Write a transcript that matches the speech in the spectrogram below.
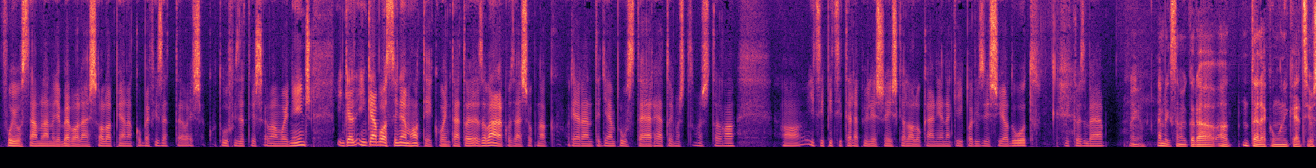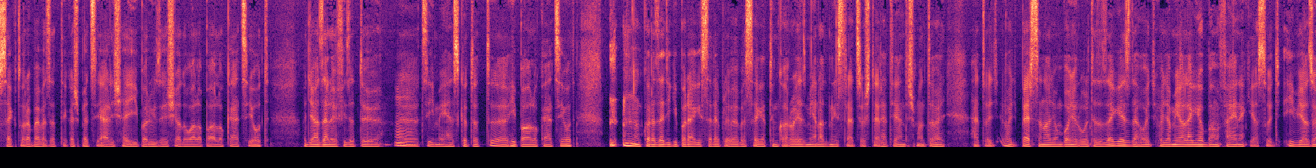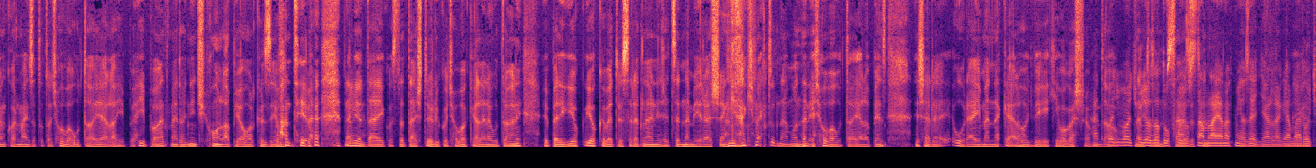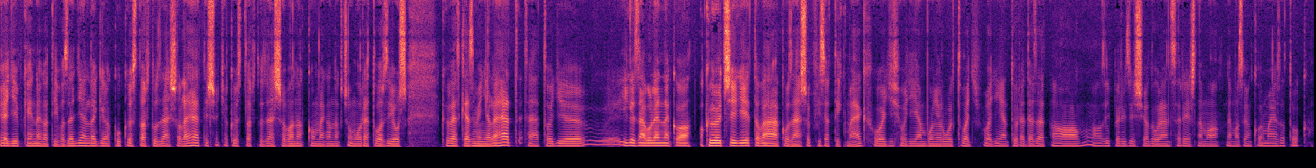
folyószámlán, hogy a bevallás alapján akkor befizette, vagy akkor túlfizetése van, vagy nincs. Inkább, inkább az, hogy nem hatékony, tehát ez a vállalkozásoknak jelent egy ilyen plusz terhet, hogy most, most a, a icipici településre is kell allokálni ennek iparüzési adót, miközben igen. Emlékszem, amikor a, a telekommunikációs szektorra bevezették a speciális helyi iparűzési adóalapallokációt, ugye az előfizető uh-huh. címéhez kötött HIPA allokációt, akkor az egyik iparági szereplővel beszélgettünk arról, hogy ez milyen adminisztrációs terhet jelent, és mondta, hogy hát, hogy, hogy persze nagyon bonyolult ez az egész, de hogy, hogy ami a legjobban fáj neki az, hogy hívja az önkormányzatot, hogy hova utalja el a HIPA, hát, mert hogy nincs honlapja, ahol közé van téve, nem Igen. jön tájékoztatás tőlük, hogy hova kellene utalni, ő pedig jog, jogkövető szeret lenni, és egyszerűen nem ér el senki, aki meg tudná mondani, hogy hova utalja el a pénzt, és erre óráim mennek el, hogy végighívogassa. Hát vagy, vagy hogy az adófolyó számlájának mi az egyenlege, mert hogyha egyébként negatív az egyenlege, akkor köztartozása lehet, és hogyha köztartozása van, akkor meg annak csomó retorziós következménye lehet. Tehát, hogy igazából ennek a, a költségét a vállalkozások fizetik meg, hogy, hogy ilyen bonyolult vagy, vagy ilyen töredezett a, az iparüzési adórendszer, és nem, a, nem az önkormányzatok.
